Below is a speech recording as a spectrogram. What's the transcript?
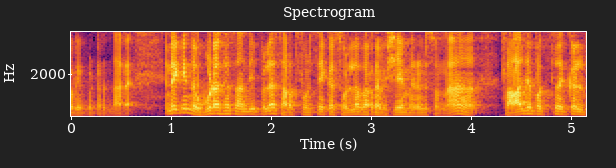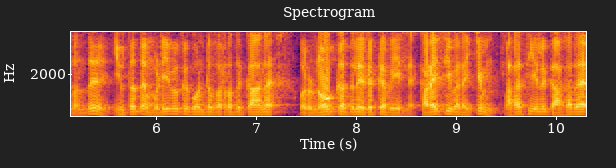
குறிப்பிட்டிருந்தார். இன்னைக்கு இந்த ஊடக சந்திப்புல சரத் பொன்சேகா சொல்ல வர்ற விஷயம் என்னன்னு சொன்னால் ராஜபக்சர்கள் வந்து யுத்தத்தை முடிவுக்கு கொண்டு வர்றதுக்கான ஒரு நோக்கத்தில் இருக்கவே இல்லை. கடைசி வரைக்கும் அரசியலுக்காக அதை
